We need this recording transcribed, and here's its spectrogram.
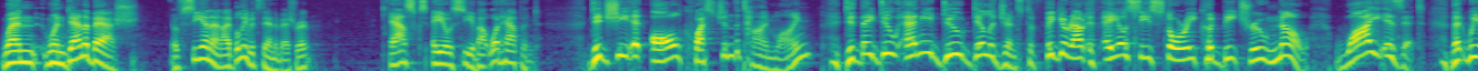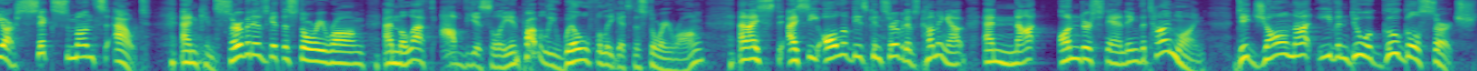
When when Dana Bash of CNN, I believe it's Dana Bash, right? Asks AOC about what happened. Did she at all question the timeline? Did they do any due diligence to figure out if AOC's story could be true? No. Why is it that we are six months out and conservatives get the story wrong and the left obviously and probably willfully gets the story wrong? And I, st- I see all of these conservatives coming out and not understanding the timeline. Did y'all not even do a Google search?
